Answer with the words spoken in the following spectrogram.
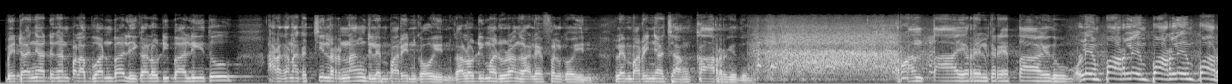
Bedanya dengan pelabuhan Bali, kalau di Bali itu anak-anak kecil renang dilemparin koin. Kalau di Madura nggak level koin, lemparinnya jangkar gitu. Rantai rel kereta gitu, lempar, lempar, lempar.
